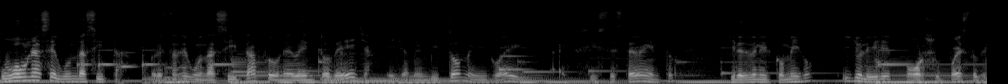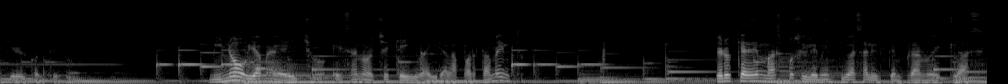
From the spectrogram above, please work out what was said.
Hubo una segunda cita, pero esta segunda cita fue un evento de ella. Ella me invitó, me dijo, hey, existe este evento, ¿quieres venir conmigo? Y yo le dije, por supuesto que quiero ir contigo. Mi novia me había dicho esa noche que iba a ir al apartamento, pero que además posiblemente iba a salir temprano de clase.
